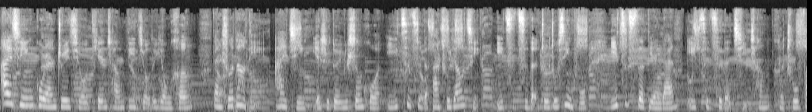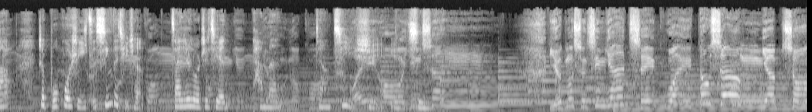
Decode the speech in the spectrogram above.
爱情固然追求天长地久的永恒，但说到底，爱情也是对于生活一次次的发出邀请，一次次的追逐幸福，一次次的点燃，一次次的启程和出发。这不过是一次新的启程，在日落之前，他们将继续远行。若我上一直为都想入座，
